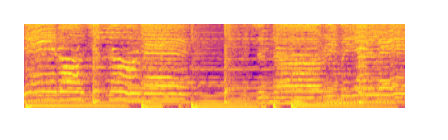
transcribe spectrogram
နေတော့ချစ်တော့နဲ့စနာရီမရလေ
